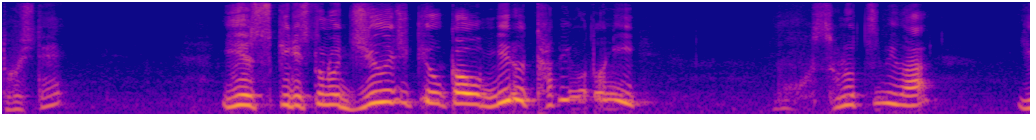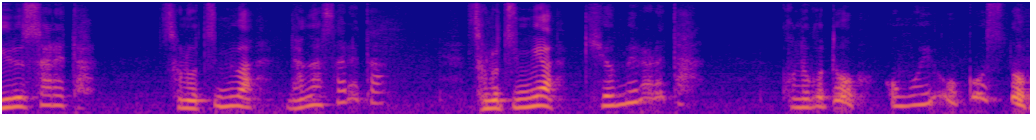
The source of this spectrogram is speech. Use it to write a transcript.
どうして？イエス・キリストの十字教化を見るたびごとにもうその罪は許されたその罪は流されたその罪は清められたこのことを思い起こすと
